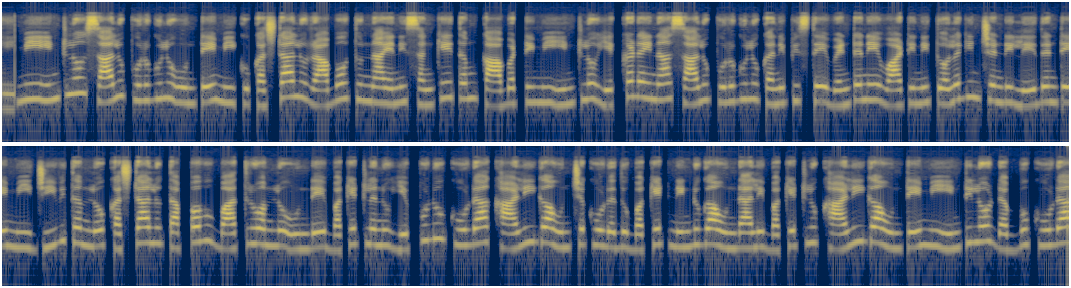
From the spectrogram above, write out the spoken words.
మీ ఇంట్లో సాలు పురుగులు ఉంటే మీకు కష్టాలు రాబోతున్నాయని సంకేతం కాబట్టి మీ ఇంట్లో ఎక్కడైనా సాలు పురుగులు కనిపిస్తే వెంటనే వాటిని తొలగించండి లేదంటే మీ జీవితంలో కష్టాలు తప్పవు. బాత్రూంలో ఉండే బకెట్లను ఎప్పుడూ కూడా ఖాళీగా ఉంచకూడదు. బకెట్ నిండుగా ఉండాలి. బకెట్లు ఖాళీగా ఉంటే మీ ఇంటిలో డబ్బు కూడా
